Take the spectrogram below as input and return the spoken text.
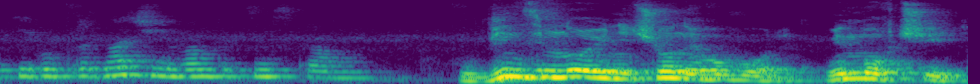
який був призначений вам по цим справам? Він зі мною нічого не говорить, він мовчить.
